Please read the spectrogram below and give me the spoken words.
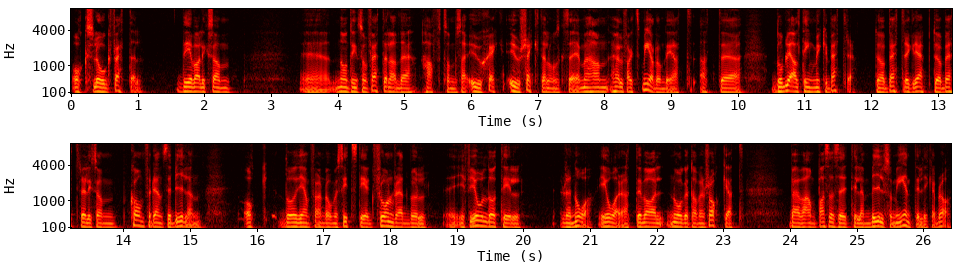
och slog Vettel det var liksom eh, någonting som Vettel hade haft som så här ursäkt, ursäkt, eller vad man ska säga. Men han höll faktiskt med om det, att, att eh, då blir allting mycket bättre. Du har bättre grepp, du har bättre liksom, confidence i bilen. Och då jämför han då med sitt steg från Red Bull eh, i fjol då till Renault i år. Att det var något av en chock att behöva anpassa sig till en bil som är inte lika bra.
